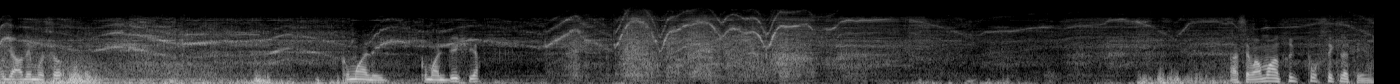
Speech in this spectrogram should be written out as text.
Regardez-moi ça comment elle, comment déchire. Ah, c'est vraiment un truc pour s'éclater. Hein.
